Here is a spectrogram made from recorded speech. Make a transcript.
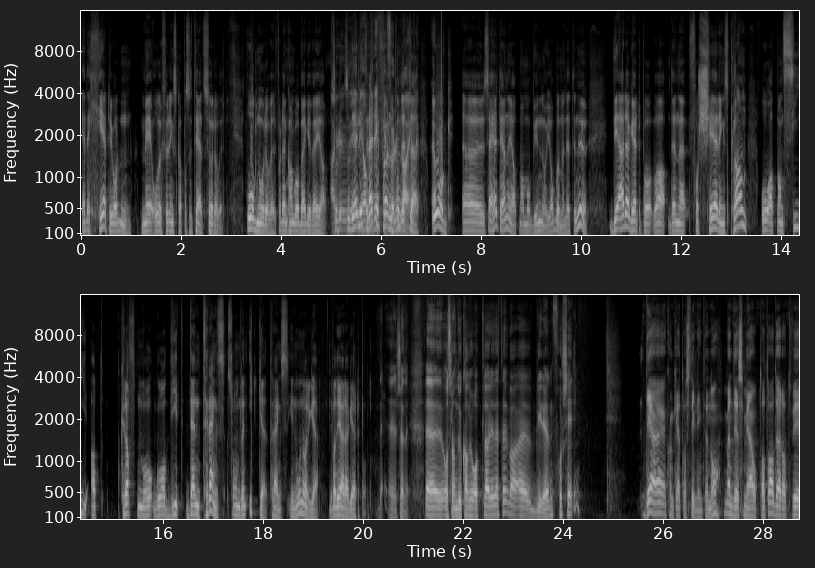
er det helt i orden med overføringskapasitet sørover og nordover, for den kan gå begge veier. Så det, så det er litt rekkefølgen på dette. Og uh, så jeg er helt enig i at man må begynne å jobbe med dette nå. Det jeg reagerte på, var denne forseringsplanen, og at man sier at kraften må gå dit den trengs, som den ikke trengs i Nord-Norge. Det var det jeg reagerte på. Jeg skjønner. Eh, Aasland, du kan jo oppklare dette. Hva, eh, blir det en forsering? Det kan ikke jeg ta stilling til nå, men det som jeg er opptatt av, det er at vi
